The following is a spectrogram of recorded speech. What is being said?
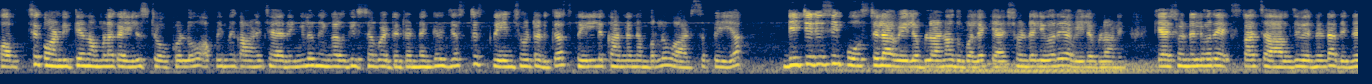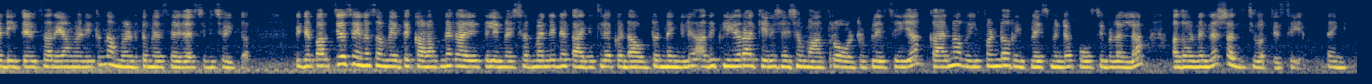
കുറച്ച് ക്വാണ്ടിറ്റിയെ നമ്മളെ കയ്യിൽ സ്റ്റോക്ക് ഉള്ളൂ. അപ്പൊ ഇന്ന് കാണിച്ച ഏതെങ്കിലും നിങ്ങൾക്ക് ഇഷ്ടപ്പെട്ടിട്ടുണ്ടെങ്കിൽ ജസ്റ്റ് സ്ക്രീൻഷോട്ട് എടുക്കുക. സ്ക്രീനിൽ കാണുന്ന നമ്പറിൽ വാട്സപ്പ് ചെയ്യുക. ഡി ടി ഡി സി പോസ്റ്റിൽ അവൈലബിൾ ആണ്. അതുപോലെ ക്യാഷ് ഓൺ ഡെലിവറി അവൈലബിൾ ആണ്. Cash on delivery extra charge വരുന്നുണ്ട്. അതിന്റെ ഡീറ്റെയിൽസ് അറിയാൻ വേണ്ടിയിട്ട് നമ്മുടെ അടുത്ത് മെസ്സേജ് അയച്ചിട്ട് ചോദിക്കുക പിന്നെ പർച്ചേസ് ചെയ്യുന്ന സമയത്ത് കളറിന്റെ കാര്യത്തിൽ മെഷർമെന്റിന്റെ കാര്യത്തിലൊക്കെ ഡൗട്ട് ഉണ്ടെങ്കിൽ അത് ക്ലിയർ ആക്കിയതിനു ശേഷം മാത്രം ഓർഡർ പ്ലേസ് ചെയ്യുക. കാരണം റീഫണ്ടോ റീപ്ലേസ്മെന്റോ പോസിബിൾ അല്ല. അതുകൊണ്ട് തന്നെ ശ്രദ്ധിച്ച് പർച്ചേസ് ചെയ്യാം താങ്ക്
